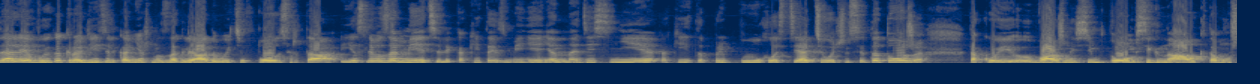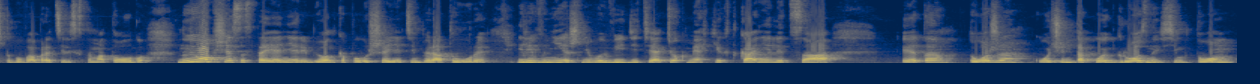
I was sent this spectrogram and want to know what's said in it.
Далее вы, как родитель, конечно, заглядываете в полость рта. Если вы заметили какие-то изменения на десне, какие-то припухлости, отечности, это тоже такой э, важный симптом, сигнал к тому, чтобы вы обратились к стоматологу. Ну и общее состояние ребенка, повышение температуры или внешне вы видите отек мягких тканей лица. Это тоже очень такой грозный симптом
